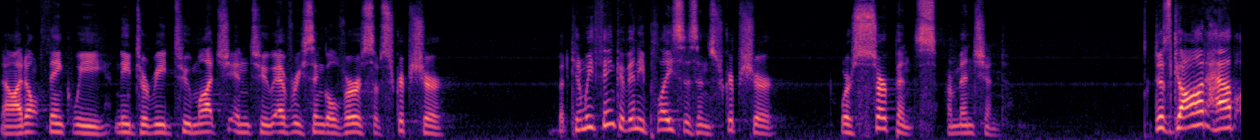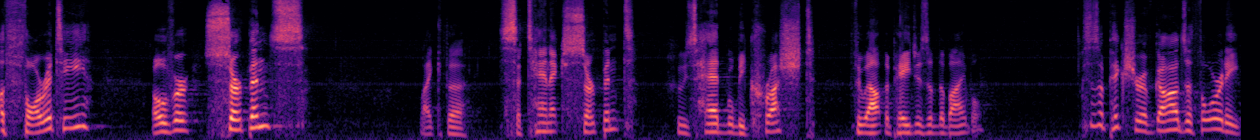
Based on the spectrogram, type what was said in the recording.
Now, I don't think we need to read too much into every single verse of Scripture, but can we think of any places in Scripture where serpents are mentioned? Does God have authority over serpents, like the satanic serpent whose head will be crushed throughout the pages of the Bible? This is a picture of God's authority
